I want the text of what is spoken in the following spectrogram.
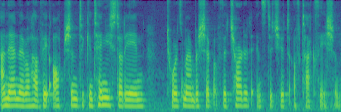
and then they will have the option to continue studying towards membership of the Chartered Institute of Taxation.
